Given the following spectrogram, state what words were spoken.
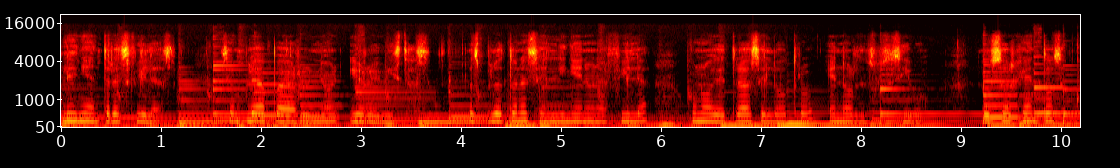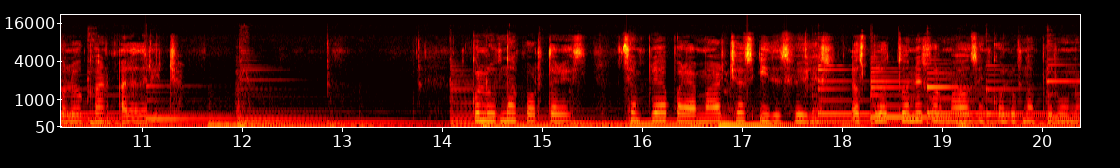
Línea en tres filas. Se emplea para reunión y revistas. Los pelotones en línea en una fila, uno detrás del otro en orden sucesivo. Los sargentos se colocan a la derecha. Columna por tres. Se emplea para marchas y desfiles. Los pelotones formados en columna por uno,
